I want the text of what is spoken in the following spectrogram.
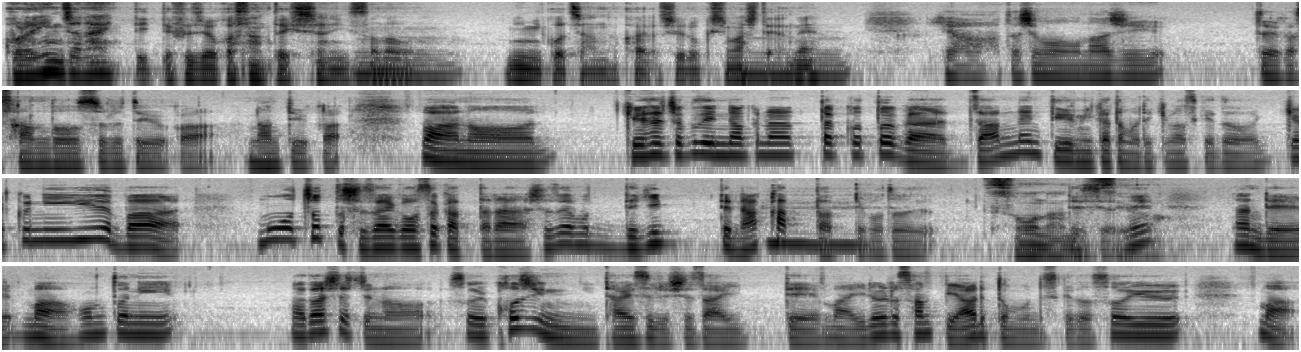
これいいんじゃないって言って藤岡さんと一緒にその、うん。ミミコちゃんの会を収録しましたよね。うん。いや、私も同じというか賛同するというか、なんていうか、まああの、掲載直前に亡くなったことが残念という見方もできますけど、逆に言えば、もうちょっと取材が遅かったら、取材もできてなかったってことそうなんでよ。ですすよね。なんで、まあ本当に、私たちのそういう個人に対する取材って、まあいろいろ賛否あると思うんですけど、そういう、まあ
